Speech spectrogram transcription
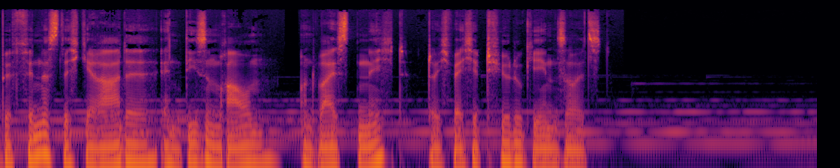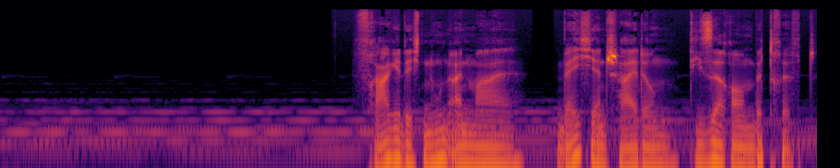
Befindest dich gerade in diesem Raum und weißt nicht, durch welche Tür du gehen sollst. Frage dich nun einmal, welche Entscheidung dieser Raum betrifft.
